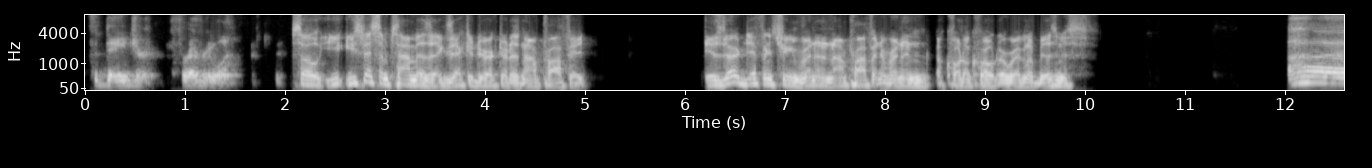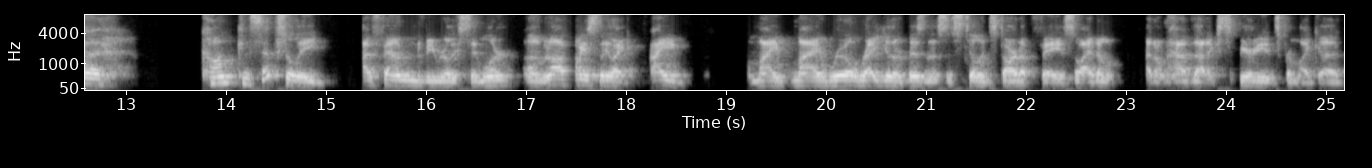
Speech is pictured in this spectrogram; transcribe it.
it's a danger for everyone. So you, you spent some time as an executive director of a nonprofit. Is there a difference between running a nonprofit and running a quote unquote a regular business? Uh, con- conceptually, I've found them to be really similar. Um, and obviously, like I, my my real regular business is still in startup phase, so I don't I don't have that experience from like a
